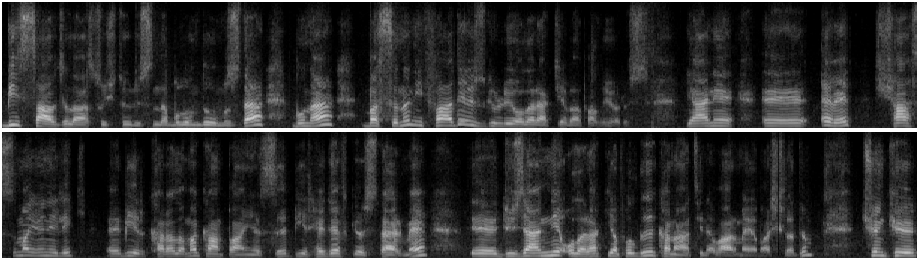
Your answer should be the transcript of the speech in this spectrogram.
Biz savcılığa suç duyurusunda bulunduğumuzda buna basının ifade özgürlüğü olarak cevap alıyoruz. Yani e, evet şahsıma yönelik e, bir karalama kampanyası, bir hedef gösterme e, düzenli olarak yapıldığı kanaatine varmaya başladım. Çünkü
